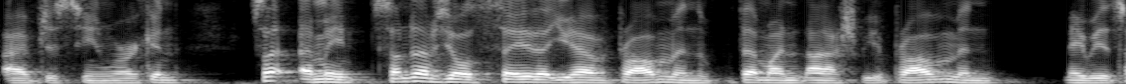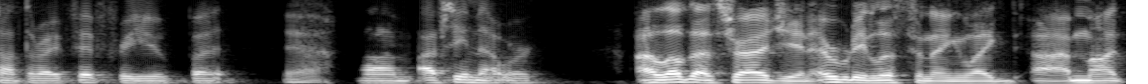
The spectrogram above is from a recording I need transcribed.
I've just seen working. So I mean, sometimes you'll say that you have a problem, and that might not actually be a problem, and maybe it's not the right fit for you. But yeah, um, I've seen that work. I love that strategy, and everybody listening, like I'm not,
